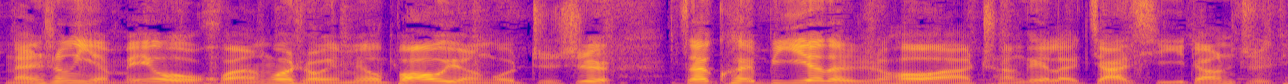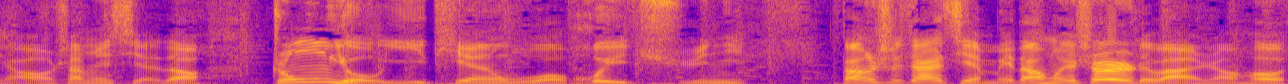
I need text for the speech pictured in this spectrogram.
男生也没有还过手，也没有抱怨过，只是在快毕业的时候啊，传给了佳期一张纸条，上面写道：“终有一天我会娶你。”当时佳期也没当回事儿，对吧？然后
